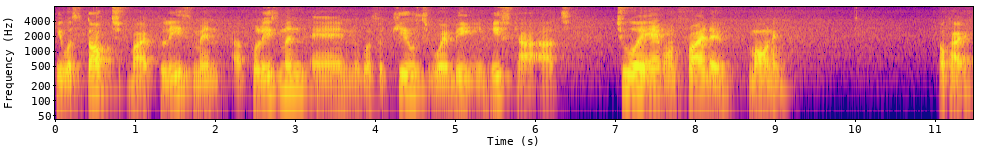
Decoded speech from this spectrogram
He was stopped by policemen, a policeman and was accused when being in his car at 2 a.m. on Friday morning. Okay,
